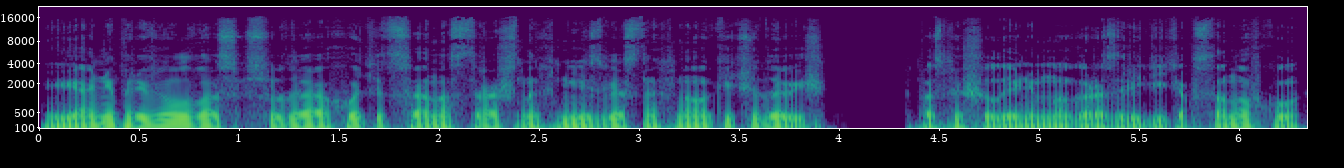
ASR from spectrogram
я не привел вас сюда охотиться на страшных неизвестных науке чудовищ. Поспешил я немного разрядить обстановку,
